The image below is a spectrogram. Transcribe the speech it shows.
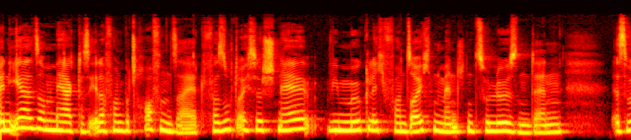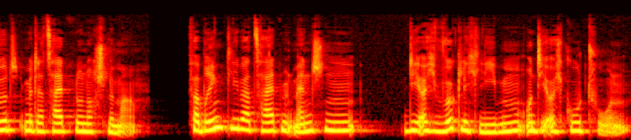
Wenn ihr also merkt, dass ihr davon betroffen seid, versucht euch so schnell wie möglich von solchen Menschen zu lösen, denn es wird mit der Zeit nur noch schlimmer. Verbringt lieber Zeit mit Menschen, die euch wirklich lieben und die euch gut tun.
